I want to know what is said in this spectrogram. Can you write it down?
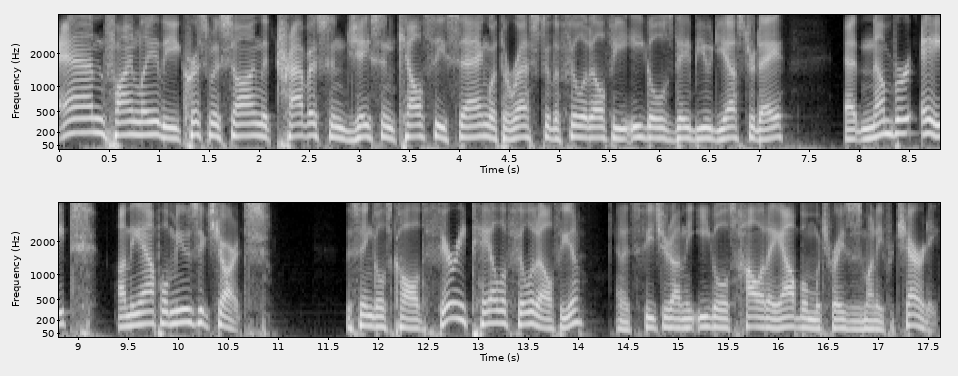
And finally, the Christmas song that Travis and Jason Kelce sang with the rest of the Philadelphia Eagles debuted yesterday at number eight on the Apple Music charts. The single's called Fairy Tale of Philadelphia, and it's featured on the Eagles' holiday album, which raises money for charity.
